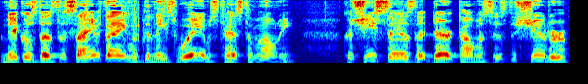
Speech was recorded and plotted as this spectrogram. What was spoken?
Nichols does the same thing with Denise Williams' testimony because she says that Derek Thomas is the shooter.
